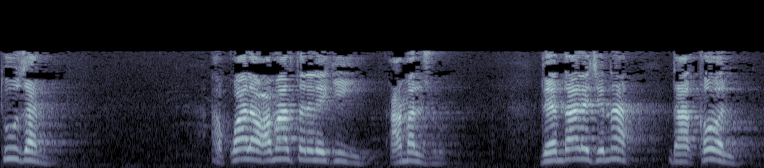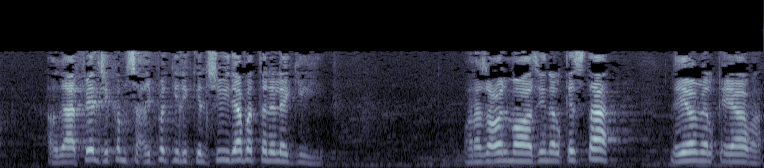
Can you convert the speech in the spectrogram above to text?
توزن اقوال او اعمال تر لکی عمل شو دویم دا چې نه دا قول او دا فعل چې کوم صحیفه کې لیکل شوی دا به تر لکی ونزع الموازين القسط ليوم القيامه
